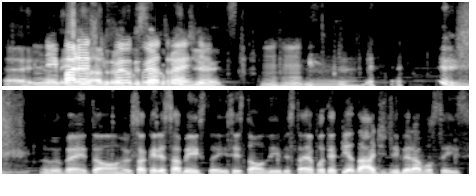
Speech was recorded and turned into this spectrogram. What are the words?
É, Nem parece que foi eu que fui atrás, né? Uhum. Tudo bem, então. Eu só queria saber isso daí. Vocês estão livres, tá? Eu vou ter piedade de liberar vocês.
